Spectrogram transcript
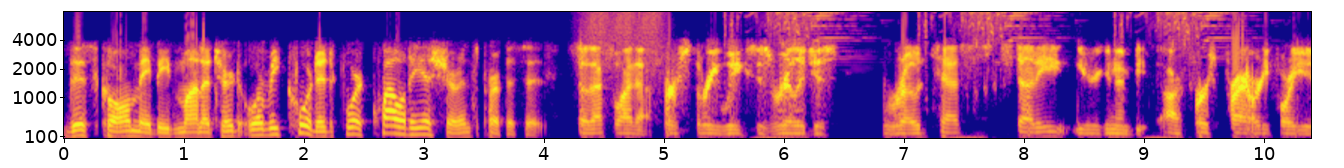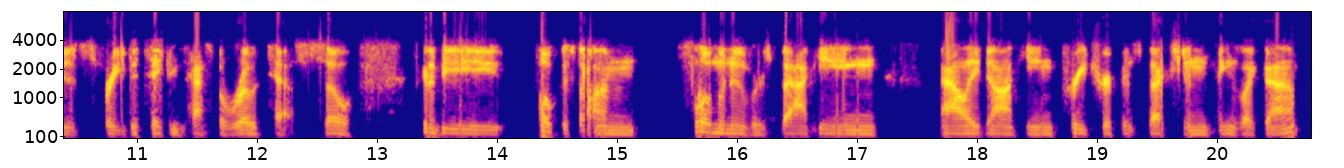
This call may be monitored or recorded for quality assurance purposes. So that's why that first three weeks is really just road test study. You're going to be our first priority for you is for you to take and pass the road test. So it's going to be focused on slow maneuvers, backing, alley docking, pre-trip inspection, things like that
